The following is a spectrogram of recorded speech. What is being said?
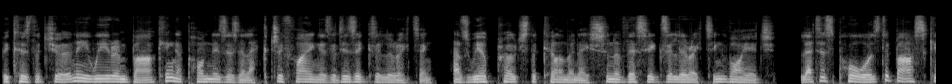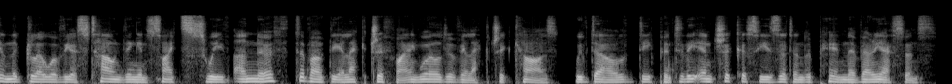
because the journey we're embarking upon is as electrifying as it is exhilarating. As we approach the culmination of this exhilarating voyage, let us pause to bask in the glow of the astounding insights we've unearthed about the electrifying world of electric cars. We've delved deep into the intricacies that underpin their very essence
